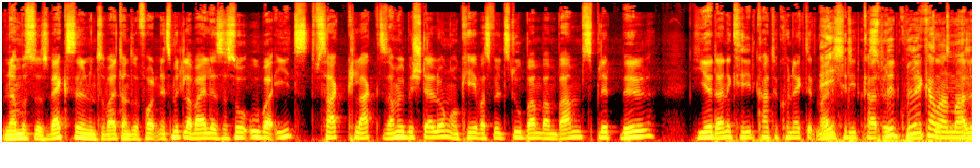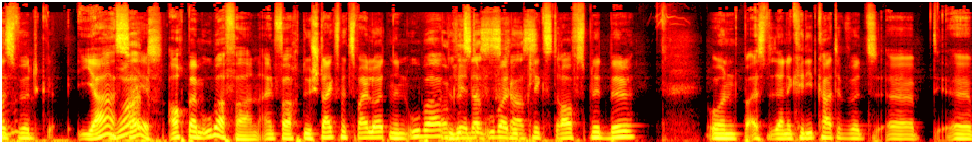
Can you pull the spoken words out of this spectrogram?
Und dann musst du es wechseln und so weiter und so fort. Und jetzt mittlerweile ist es so, Uber Eats, zack, klack, Sammelbestellung, okay, was willst du, bam, bam, bam, Split Bill, hier deine Kreditkarte connected, meine Echt? Kreditkarte Split Bill connected, kann man machen? alles wird, ja, What? safe. Auch beim Uber-Fahren, einfach, du steigst mit zwei Leuten in Uber, Okay, du sitzt im Uber, du klickst drauf, Split Bill und also deine Kreditkarte wird äh, äh,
